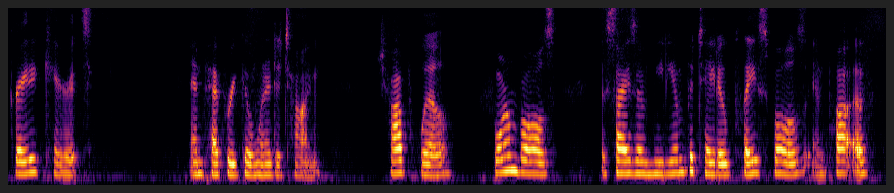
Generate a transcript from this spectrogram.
grated carrots, and paprika one at a time. Chop well. Form balls the size of medium potato. Place balls in pot of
